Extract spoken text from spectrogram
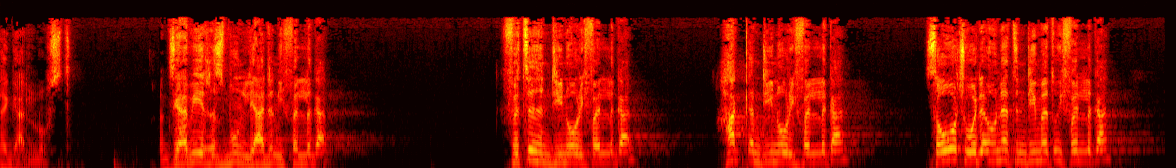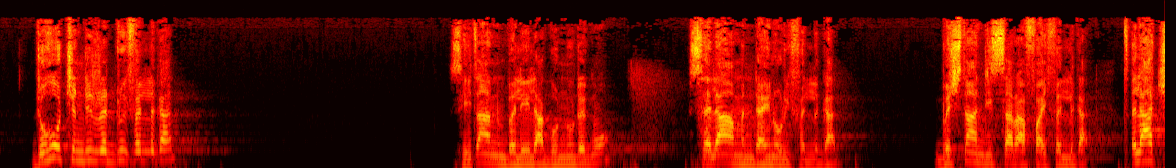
ተጋድሎ ውስጥ እግዚአብሔር ህዝቡን ሊያድን ይፈልጋል። ፍትህ እንዲኖር ይፈልጋል። ሐቅ እንዲኖር ይፈልጋል። ሰዎች ወደ እውነት እንዲመጡ ይፈልጋል። ድሆች እንዲረዱ ይፈልጋል። ሰይጣን በሌላ ጎኑ ደግሞ ሰላም እንዳይኖር ይፈልጋል። በሽታ እንዲሰራፋ ይፈልጋል። ጥላቻ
